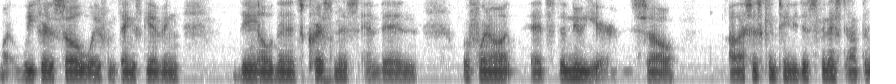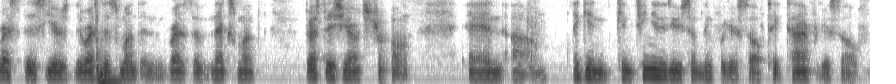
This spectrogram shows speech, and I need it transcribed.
what, week or so away from Thanksgiving. You know, then it's Christmas, and then before you know it, it's the New Year. So uh, let's just continue just finish out the rest of this year, the rest of this month, and the rest of next month, the rest of this year out strong. And um, again, continue to do something for yourself. Take time for yourself.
